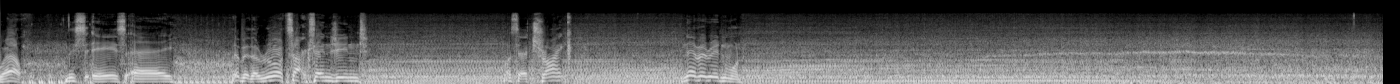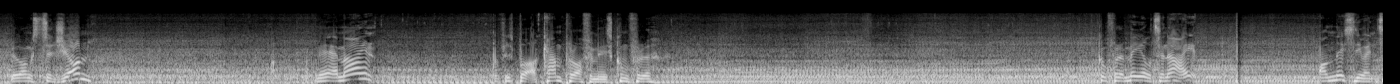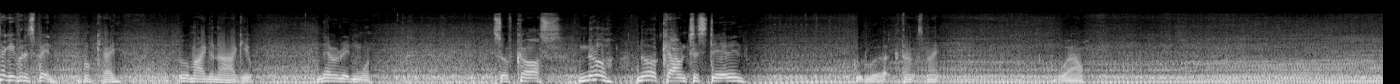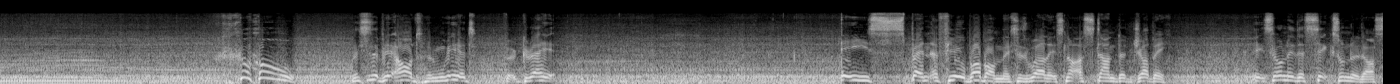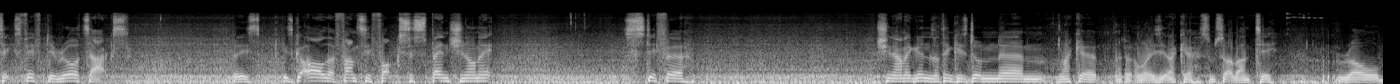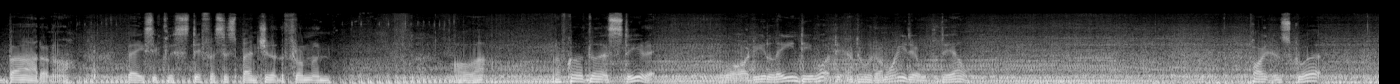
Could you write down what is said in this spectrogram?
Well, this is a little bit of the Rotax engined. What's it? A trike? Never ridden one. Belongs to John. Mate of mine. I've just bought a camper off him and he's come for a come for a meal tonight on this and he went, take it for a spin. Okay, who am I going to argue? Never ridden one. So of course, no, no counter steering. Good work, thanks mate. Wow. Oh, this is a bit odd and weird, but great. He's spent a few bob on this as well, it's not a standard jobby. It's only the 600 or 650 Rotax, but he's, he's got all the fancy Fox suspension on it, stiffer shenanigans. I think he's done um, like a, I don't know what is it, like a some sort of anti-roll bar, I don't know. Basically stiffer suspension at the front and all that. But I've got to steer it. What do you lean? Do you what? Do you, I don't know what you do. Bloody hell. Point and squirt.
